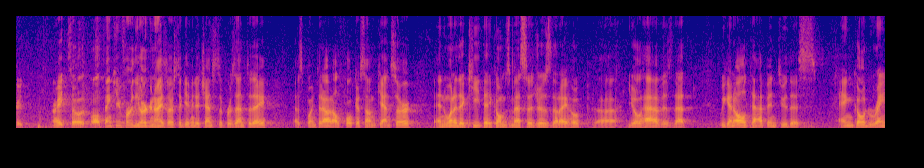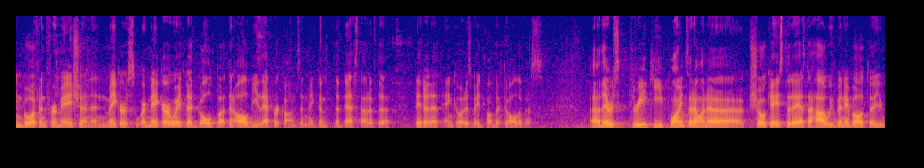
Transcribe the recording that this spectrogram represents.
Great. All right, so well, thank you for the organizers to give me the chance to present today. As pointed out, I'll focus on cancer. And one of the key take-home messages that I hope uh, you'll have is that we can all tap into this ENCODE rainbow of information and make our, make our way to that gold and all be leprechauns and make them the best out of the data that ENCODE has made public to all of us. Uh, there's three key points that I want to showcase today as to how we've been able to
